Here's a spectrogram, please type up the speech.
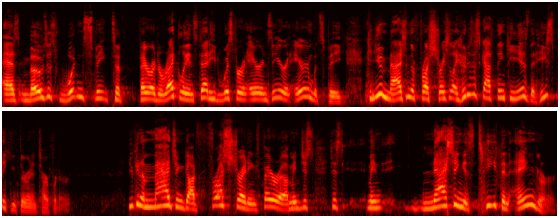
as Moses wouldn't speak to Pharaoh directly, instead, he'd whisper in Aaron's ear and Aaron would speak. Can you imagine the frustration? Like, who does this guy think he is that he's speaking through an interpreter? You can imagine God frustrating Pharaoh. I mean, just, just, I mean, gnashing his teeth in anger.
